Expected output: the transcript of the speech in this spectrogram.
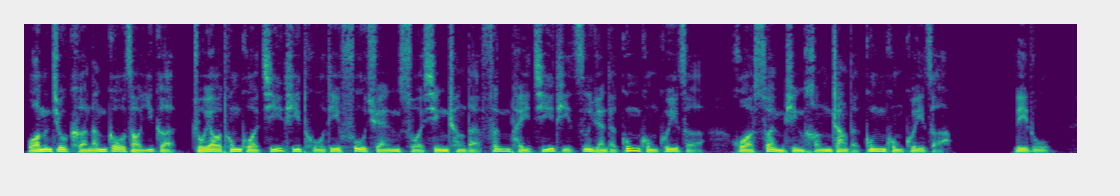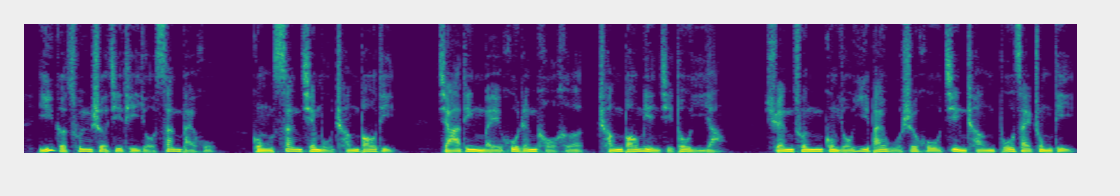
我们就可能构造一个主要通过集体土地赋权所形成的分配集体资源的公共规则，或算平衡账的公共规则。例如，一个村社集体有三百户，共三千亩承包地。假定每户人口和承包面积都一样，全村共有一百五十户进城不再种地，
